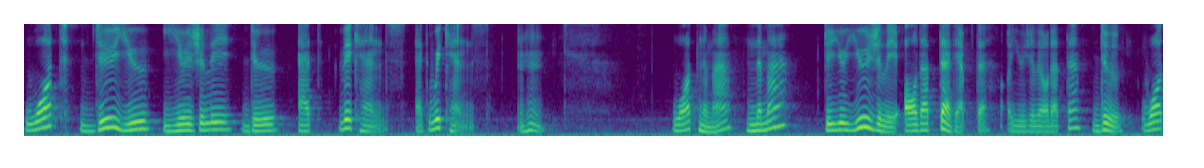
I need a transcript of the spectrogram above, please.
What do you usually do at weekends? At weekends. Mm -hmm. what nima? Nima do you usually odatda deyapti. Usually odatda do. What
